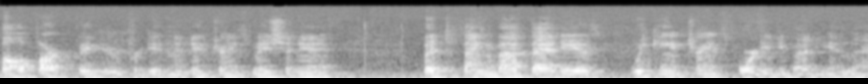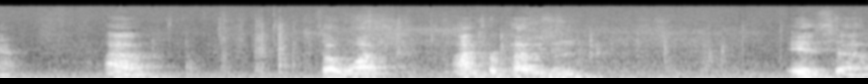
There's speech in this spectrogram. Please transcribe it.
ballpark figure for getting a new transmission in it. But the thing about that is, we can't transport anybody in that. Um, So what I'm proposing is, uh,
